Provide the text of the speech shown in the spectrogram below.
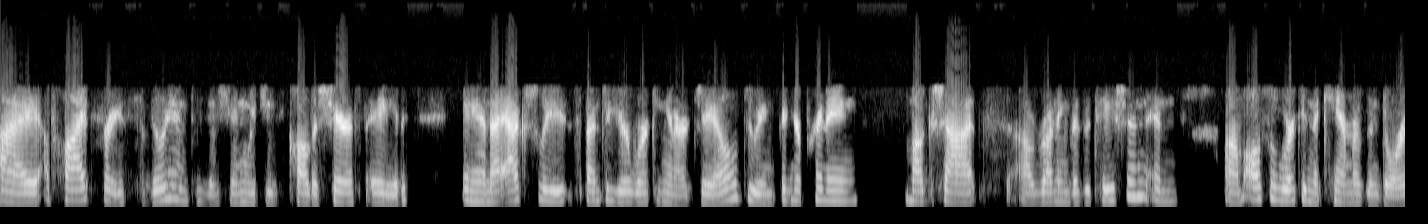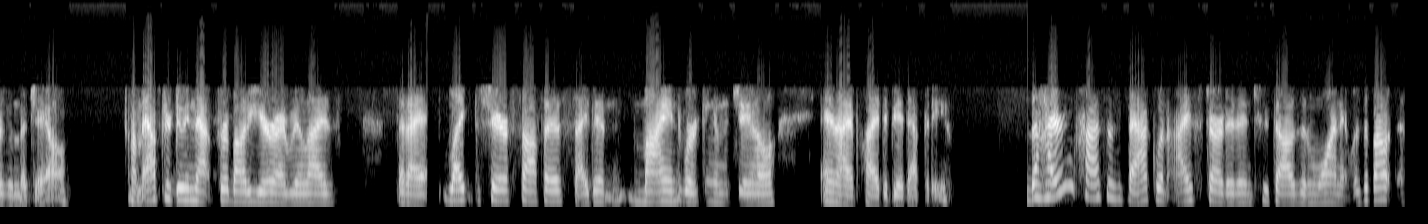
I applied for a civilian position, which is called a sheriff's aide. And I actually spent a year working in our jail doing fingerprinting, mugshots, uh, running visitation, and um, also working the cameras and doors in the jail. Um, after doing that for about a year, I realized that I liked the sheriff's office. I didn't mind working in the jail, and I applied to be a deputy. The hiring process back when I started in 2001, it was about a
